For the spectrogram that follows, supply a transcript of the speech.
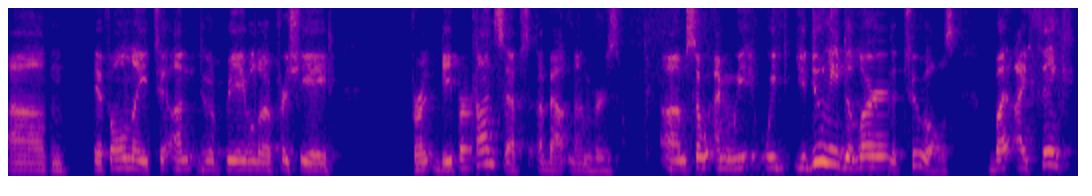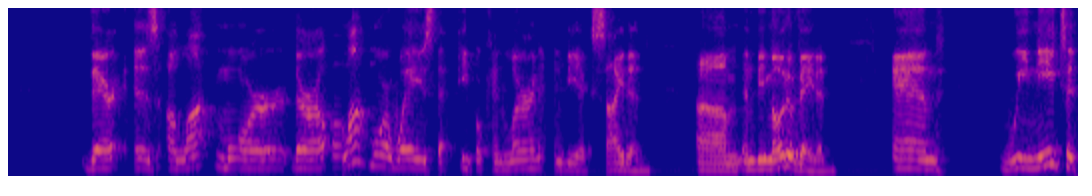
um, if only to, un, to be able to appreciate for deeper concepts about numbers. Um, so, I mean, we, we, you do need to learn the tools, but I think there is a lot more, there are a lot more ways that people can learn and be excited um, and be motivated. And we need to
